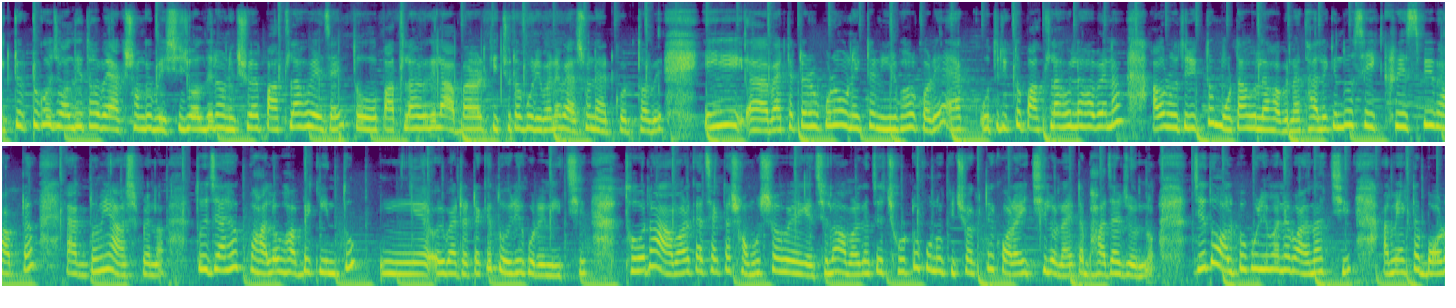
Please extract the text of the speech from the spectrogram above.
একটু একটু করে জল দিতে হবে, একসঙ্গে বেশি জল দিলে অনেক সময় পাতলা হয়ে যায়। তো পাতলা হয়ে গেলে আবার কিছুটা পরিমাণে বেসন অ্যাড করতে হবে। এই আহ, ব্যাটারটার উপরেও অনেকটা নির্ভর করে। এক অতিরিক্ত পাতলা হলে হবে না আবার অতিরিক্ত মোটা হলে হবে না। তাহলে কিন্তু সেই ক্রিসপি ভাবটা একদমই আসবে না। তো যাই হোক ভালোভাবে কিন্তু ওই ব্যাটারটাকে তৈরি করে নিচ্ছি। তো না আমার কাছে একটা সমস্যা হয়ে গেছিল। আমার কাছে ছোট কোনো কিছু একটা কড়াই ছিল না এটা ভাজার জন্য। যেহেতু অল্প পরিমাণে বানাচ্ছি আমি একটা বড়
